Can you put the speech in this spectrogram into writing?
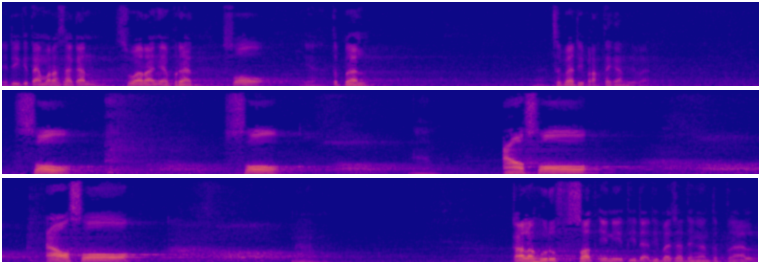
Jadi kita merasakan suaranya berat, so, ya, tebal. Nah, coba dipraktekkan coba. So, so, nah, also, also, Kalau huruf sod ini tidak dibaca dengan tebal,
